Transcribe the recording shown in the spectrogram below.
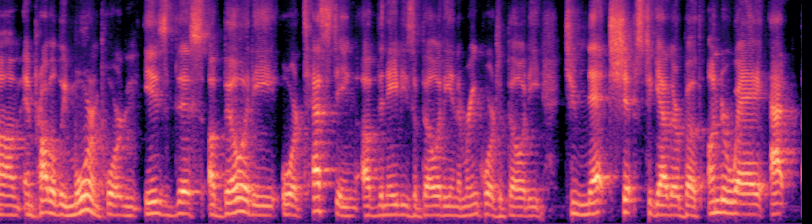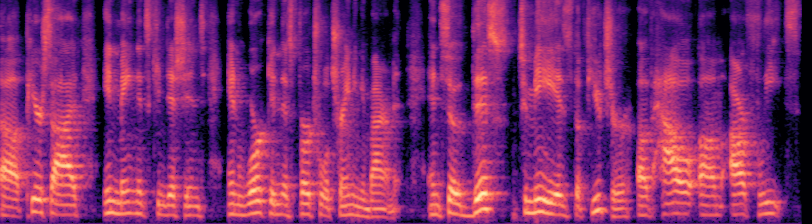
um, and probably more important is this ability or testing of the Navy's ability and the Marine Corps' ability to net ships together, both underway at uh, pier side in maintenance conditions and work in this virtual training environment. And so, this to me is the future of how um, our fleets.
